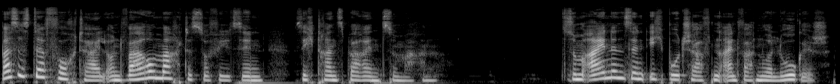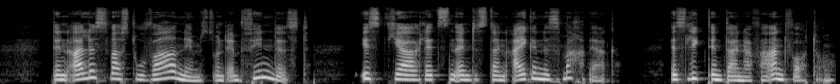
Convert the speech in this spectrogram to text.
Was ist der Vorteil und warum macht es so viel Sinn, sich transparent zu machen? Zum einen sind Ich-Botschaften einfach nur logisch, denn alles, was du wahrnimmst und empfindest, ist ja letzten Endes dein eigenes Machwerk. Es liegt in deiner Verantwortung.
